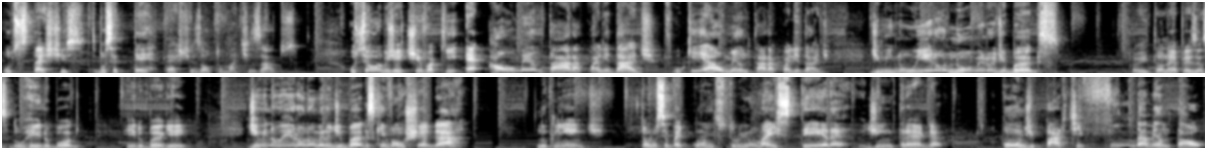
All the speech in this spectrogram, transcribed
os testes, você ter testes automatizados? O seu objetivo aqui é aumentar a qualidade. O que é aumentar a qualidade? Diminuir o número de bugs, aproveitando né, a presença do rei do bug, rei do bug aí, diminuir o número de bugs que vão chegar no cliente. Então você vai construir uma esteira de entrega onde parte fundamental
